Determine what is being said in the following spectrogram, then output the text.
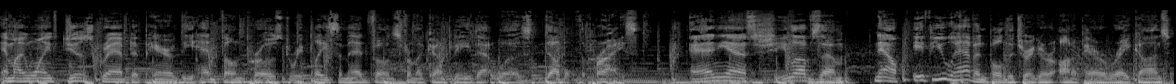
and my wife just grabbed a pair of the Headphone Pros to replace some headphones from a company that was double the price. And yes, she loves them. Now, if you haven't pulled the trigger on a pair of Raycons,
